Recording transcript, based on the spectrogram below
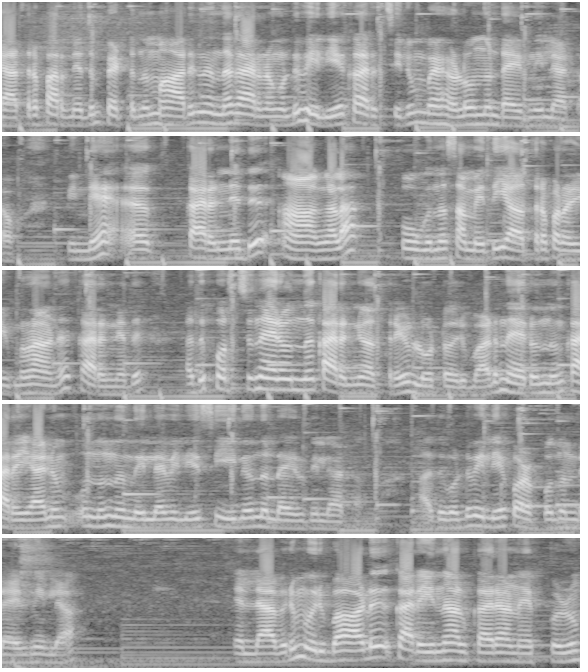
യാത്ര പറഞ്ഞതും പെട്ടെന്ന് മാറി നിന്ന കാരണം കൊണ്ട് വലിയ കരച്ചിലും ബഹളമൊന്നും ഉണ്ടായിരുന്നില്ല കേട്ടോ. പിന്നെ കരഞ്ഞത് ആങ്ങള പോകുന്ന സമയത്ത് യാത്ര പറയുമ്പോഴാണ് കരഞ്ഞത്. അത് കുറച്ച് നേരം ഒന്ന് കരഞ്ഞു. അത്രേ ഉള്ളൂ കേട്ടോ. ഒരുപാട് നേരമൊന്നും കരയാനും ഒന്നും നിന്നില്ല. വലിയ സീനൊന്നും ഉണ്ടായിരുന്നില്ല കേട്ടോ. അതുകൊണ്ട് വലിയ കുഴപ്പമൊന്നും ഉണ്ടായിരുന്നില്ല. എല്ലാവരും ഒരുപാട് കരയുന്ന ആൾക്കാരാണ് എപ്പോഴും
